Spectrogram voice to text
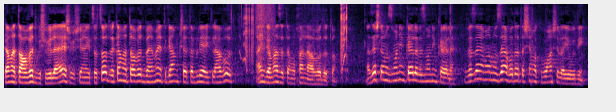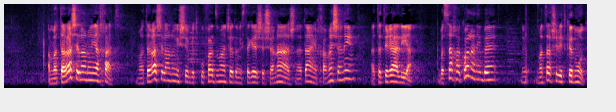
כמה אתה עובד בשביל האש, בשביל הניצוצות, וכמה אתה עובד באמת, גם כשאתה בלי ההתלהבות, האם גם אז אתה מוכן לעבוד אותו. אז יש לנו זמנים כאלה וזמנים כאלה, וזה אמרנו, זה עבודת השם הקבועה של היהודי. המטרה שלנו היא אחת, המטרה שלנו היא שבתקופת זמן שאתה מסתכל של שנה, שנתיים, חמש שנים, אתה תראה עלייה. בסך הכל אני במצב של התקדמות,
